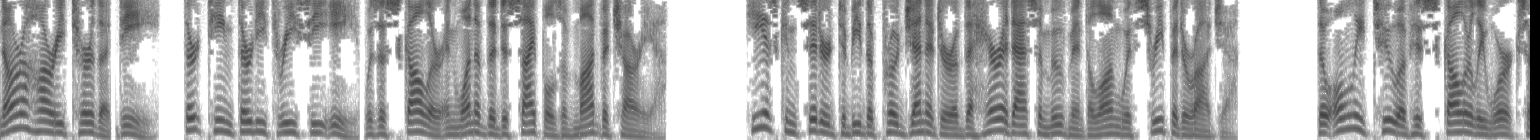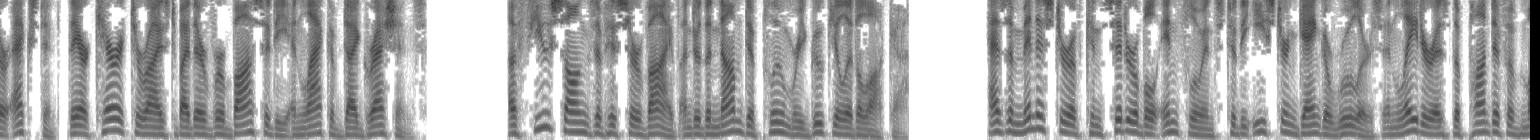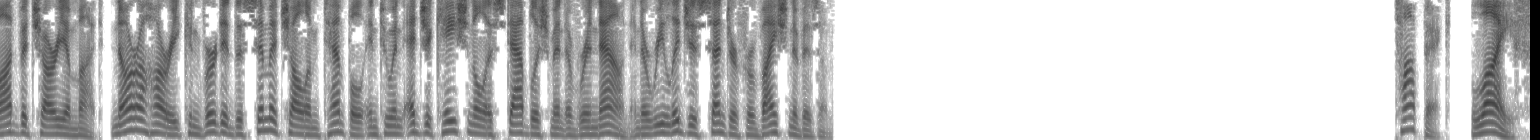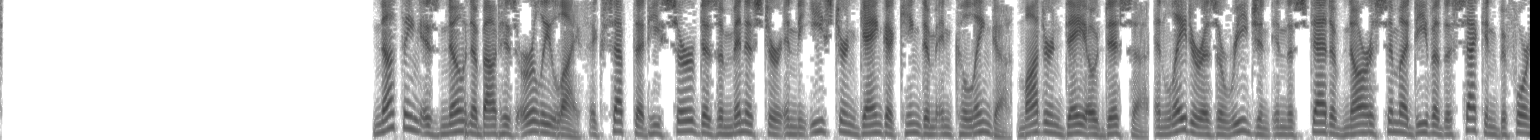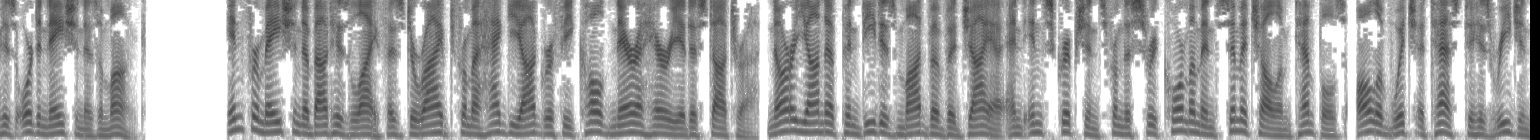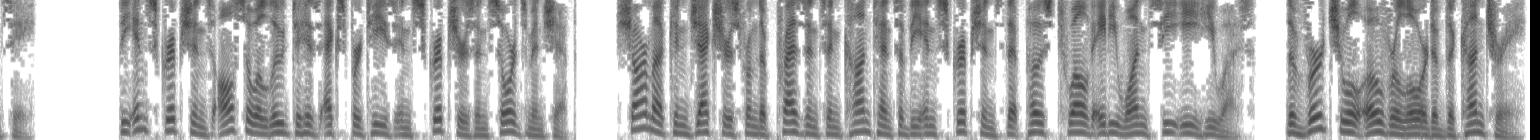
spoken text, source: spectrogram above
Narahari Tirtha d. 1333 CE was a scholar and one of the disciples of Madhvacharya. He is considered to be the progenitor of the Haridasa movement along with Sripadaraja. Though only two of his scholarly works are extant, they are characterized by their verbosity and lack of digressions. A few songs of his survive under the nom de plume Raghukulatilaka. As a minister of considerable influence to the eastern Ganga rulers and later as the pontiff of Madhvacharya Mutt, Narahari converted the Simhachalam temple into an educational establishment of renown and a religious centre for Vaishnavism. Life Nothing is known about his early life except that he served as a minister in the eastern Ganga kingdom in Kalinga modern-day Odisha and later as a regent in the stead of Narasimha Deva II before his ordination as a monk. Information about his life is derived from a hagiography called Narahari Yatistotra, Narayana Pandita's Madhva Vijaya and inscriptions from the Srikurmam and Simhachalam temples, all of which attest to his regency. The inscriptions also allude to his expertise in scriptures and swordsmanship. Sharma conjectures from the presence and contents of the inscriptions that post-1281 CE he was the virtual overlord of the country.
